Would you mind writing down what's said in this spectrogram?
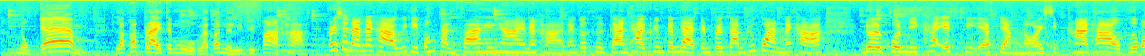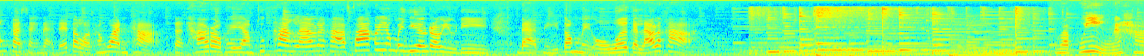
โห นกแก้ม แล้วก็ปลายจมูกแล้วก็เหนือริมฝีปากค่ะ เพราะฉะนั้นนะคะ วิธีป้องกันฝ้าง่ายๆนะคะ นั่นก็คือการทาครีมกันแดดเป็นประจำทุกวันนะคะ โดยควรมีค่า SPF อย่างน้อย 15 เท่า เพื่อป้องกันแสงแดดได้ตลอดทั้งวันค่ะ แต่ถ้าเราพยายามทุกทางแล้วนะคะ ฝ้าก็ยังมาเยือนเราอยู่ดี แบบนี้ต้องไม่โอเวอร์กันแล้วล่ะค่ะำหรับผู้หญิงนะคะ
